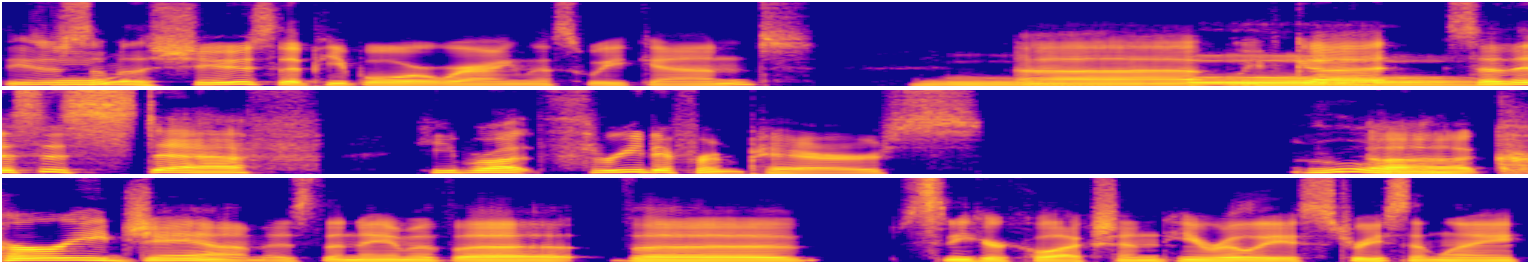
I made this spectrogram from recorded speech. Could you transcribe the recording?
These are some of the shoes that people were wearing this weekend. Ooh. Uh, we've got so this is Steph. He brought three different pairs. Ooh. Uh, Curry Jam is the name of the the sneaker collection he released recently.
